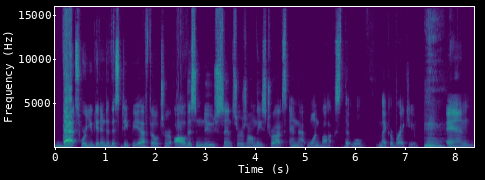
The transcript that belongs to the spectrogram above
That's where you get into this DPF filter, all this new sensors on these trucks, and that one box that will make or break you. Mm. And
